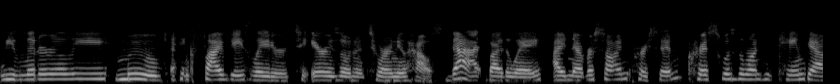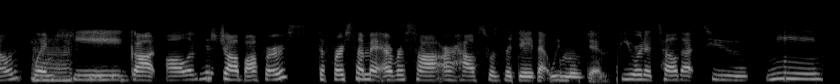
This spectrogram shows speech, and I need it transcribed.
we literally moved, I think five days later, to Arizona to our new house. That, by the way, I never saw in person. Chris was the one who came down when Mhm. he got all of his job offers. The first time I ever saw our house was the day that we moved in. If you were to tell that to me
